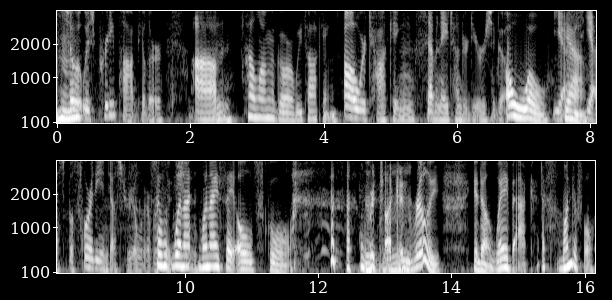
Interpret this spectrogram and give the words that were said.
So it was pretty popular. Um, How long ago are we talking? oh, we're talking seven, eight hundred years ago. Oh, whoa! yes, yeah. yes, before the Industrial Revolution. So when I when I say old school, we're talking Mm-hmm. really, you know, way back. That's wonderful.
